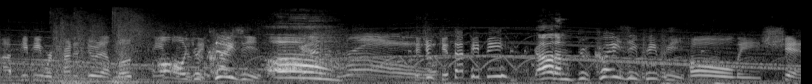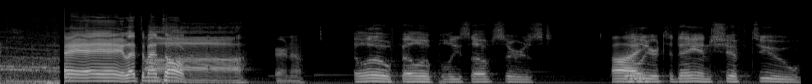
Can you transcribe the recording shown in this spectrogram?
Uh, PP, we're trying to do it at low speed. Oh, you're they- crazy. Oh, Did you get that, PP? Got him. You're crazy, PP. Holy shit. Hey, hey, hey, let the man talk. Ah, fair enough. Hello, fellow police officers. Hi. Earlier today in shift two,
